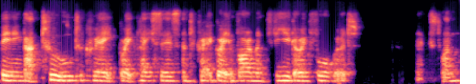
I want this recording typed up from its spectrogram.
being that tool to create great places and to create a great environment for you going forward. Next one.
